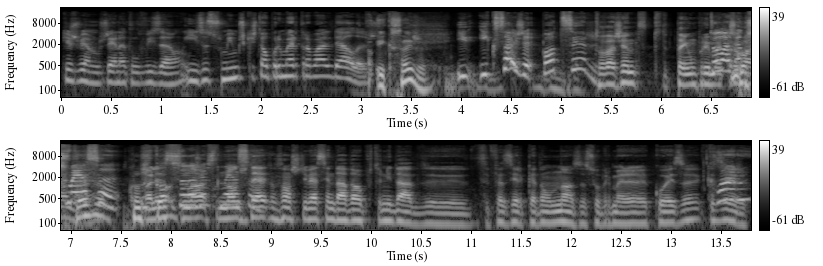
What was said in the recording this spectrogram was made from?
que as vemos é na televisão e assumimos que isto é o primeiro trabalho delas. E que seja. E, e que seja, pode ser. Toda a gente tem um primeiro Toda a gente trabalho. começa. Com Olha, Toda se, a nós, gente se começa. não nos tivessem dado a oportunidade de, de fazer cada um de nós a sua primeira coisa, quer Claro. dizer.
